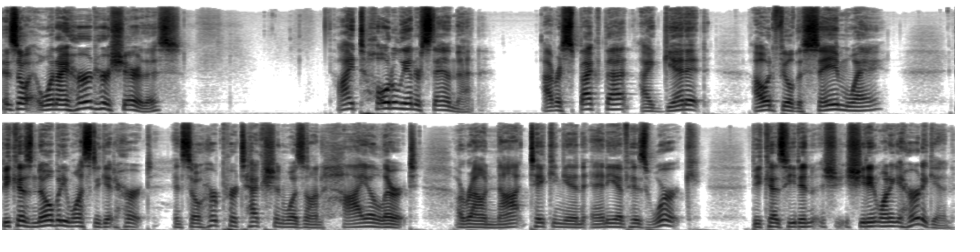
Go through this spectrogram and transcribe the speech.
And so when I heard her share this, I totally understand that. I respect that. I get it. I would feel the same way because nobody wants to get hurt. And so her protection was on high alert around not taking in any of his work because he didn't she, she didn't want to get hurt again.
